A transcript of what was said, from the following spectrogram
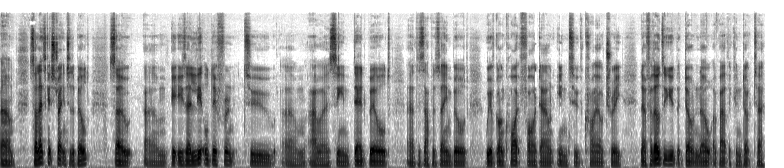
Um, so let's get straight into the build. So um, it is a little different to um, our Seein' Dead build, uh, the Zapper Zane build. We have gone quite far down into the cryo tree. Now, for those of you that don't know about the conductor,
